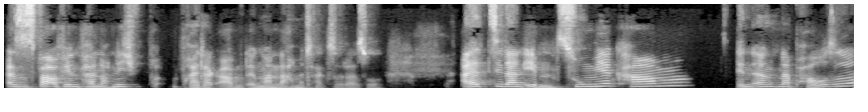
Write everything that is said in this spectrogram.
also es war auf jeden Fall noch nicht Freitagabend, irgendwann nachmittags oder so. Als sie dann eben zu mir kamen, in irgendeiner Pause,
